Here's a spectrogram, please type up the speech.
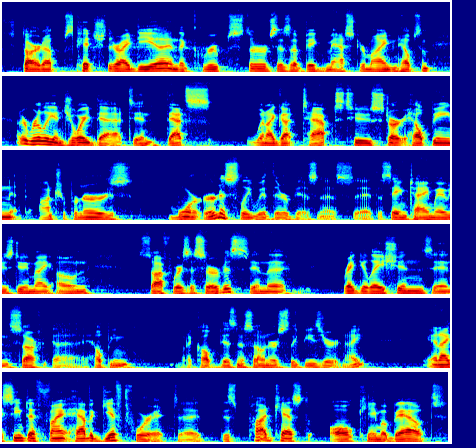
startups pitch their idea, and the group serves as a big mastermind and helps them. And I really enjoyed that, and that's when I got tapped to start helping entrepreneurs more earnestly with their business. At the same time, I was doing my own software as a service in the regulations and soft, uh, helping what I call business owners sleep easier at night and I seem to find, have a gift for it. Uh, this podcast all came about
